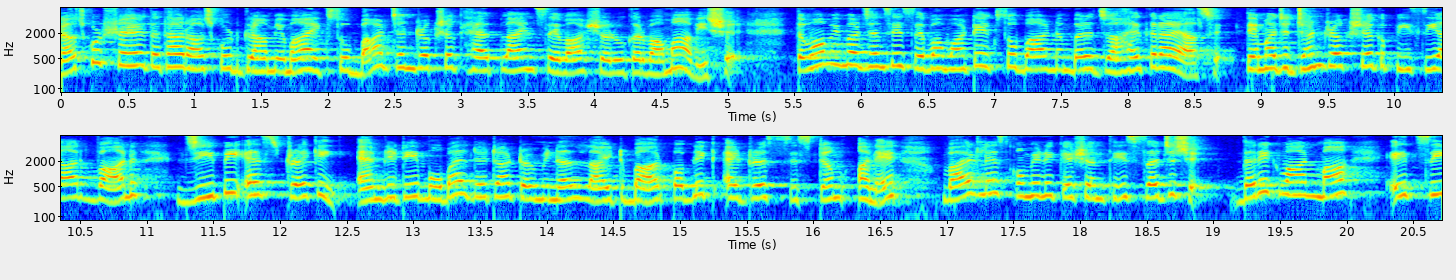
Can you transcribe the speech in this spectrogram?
રાજકોટ શહેર તથા રાજકોટ ગ્રામ્યમાં એકસો બાર જનરક્ષક હેલ્પલાઇન સેવા શરૂ કરવામાં આવી છે. તમામ ઇમરજન્સી સેવા માટે એકસો બાર નંબર જાહેર કરાયા છે. તેમજ Janrakshak PCR van, GPS tracking, MDT mobile data terminal, light bar, public address system અને વાયરલેસ કોમ્યુનિકેશનથી સજ્જ છે. દરેક વાનમાં એચસી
